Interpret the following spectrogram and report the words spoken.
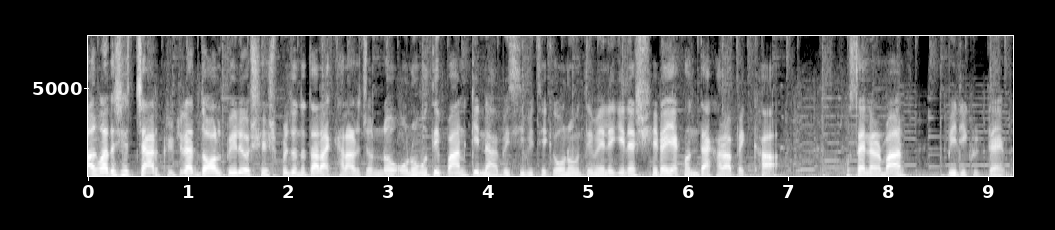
বাংলাদেশের চার ক্রিকেটার দল পেলেও শেষ পর্যন্ত তারা খেলার জন্য অনুমতি পান কি না, বিসিবি থেকে অনুমতি মেলে কিনা, সেটাই এখন দেখার অপেক্ষা। Hussain Arman BD Crictime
